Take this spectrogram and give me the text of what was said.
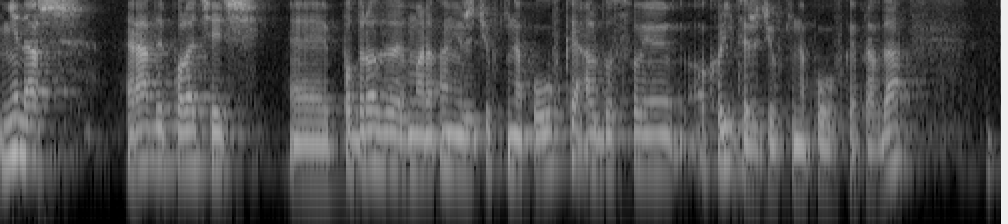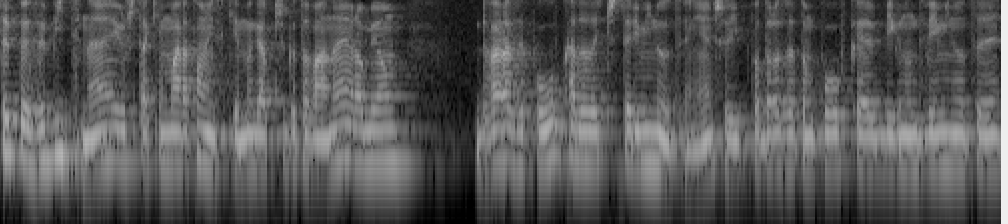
nie dasz rady polecieć po drodze w maratonie życiówki na połówkę albo swoje okolice życiówki na połówkę, prawda? Typy wybitne, już takie maratońskie, mega przygotowane, robią dwa razy połówka dodać 4 minuty, nie? Czyli po drodze tą połówkę biegną 2 minuty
